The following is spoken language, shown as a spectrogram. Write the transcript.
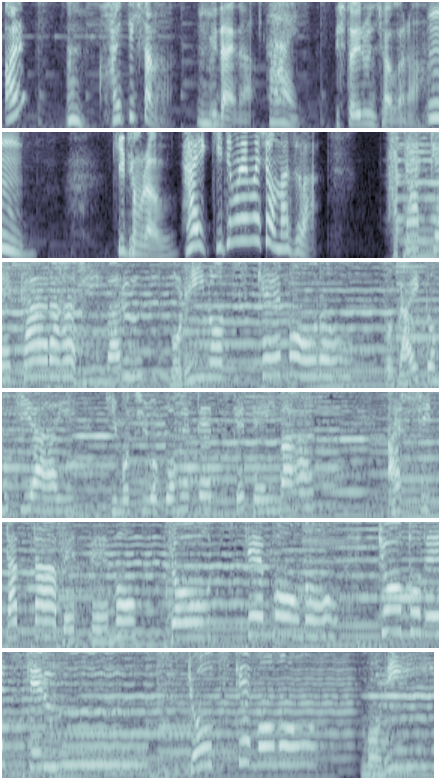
あれ？うん。入ってきたな、うんみたいなはい。人いるんちゃうかな、うん。聞いてもらう？はい。聞いてもらいましょう。まずは。畑から始まる森の漬物素材と向き合い気持ちを込めてつけています明日食べても今日漬物京都で漬ける京漬物森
